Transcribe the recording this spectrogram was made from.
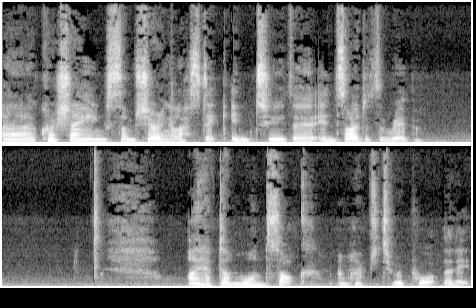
uh, crocheting some shirring elastic into the inside of the rib. I have done one sock. I'm happy to report that it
